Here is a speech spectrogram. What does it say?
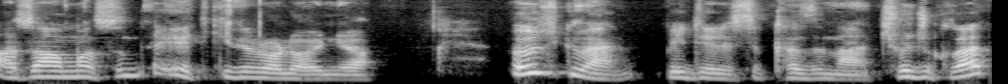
azalmasında etkili rol oynuyor. Özgüven becerisi kazanan çocuklar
